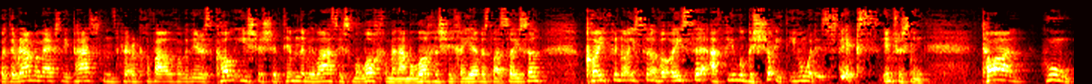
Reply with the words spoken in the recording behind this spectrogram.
but the Rambam actually passes in Perak Aleph over there is Kol Isha Shetim Milasis Malachim and Hamalacha Shechayeves Lasaisan, Koifin Oisa V'Oisa Afilu B'Shoit, even with it sticks. Interesting. Tan, who,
